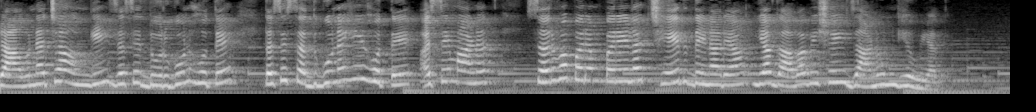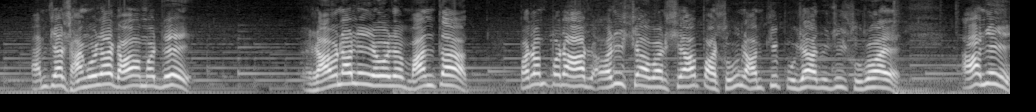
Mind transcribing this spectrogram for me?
रावणाच्या अंगी जसे दुर्गुण होते तसे सद्गुणही होते असे मानत सर्व परंपरेला छेद देणाऱ्या या गावाविषयी जाणून घेऊयात. आमच्या सांगोला गावामध्ये रावणाला एवढं मानतात. परंपरा आज अडीचशे वर्षापासून आमची पूजाविधी सुरू आहे. आणि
